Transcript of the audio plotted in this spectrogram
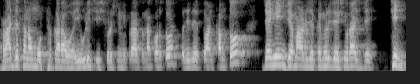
राज्याचं नाव मोठं करावं एवढीच ईश्वरश्रीनी प्रार्थना करतो. सदी देतो आणि थांबतो. जय हिंद जय महाराज जय कमीर जय शिवराज जय हिंद.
